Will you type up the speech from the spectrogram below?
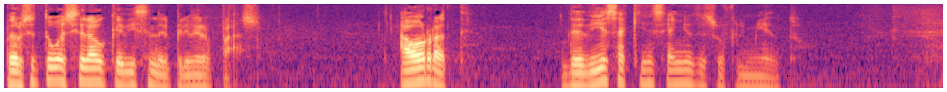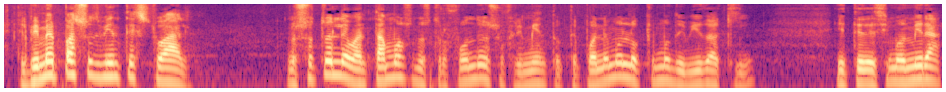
pero sí te voy a decir algo que dice en el primer paso. Ahórrate de 10 a 15 años de sufrimiento. El primer paso es bien textual. Nosotros levantamos nuestro fondo de sufrimiento, te ponemos lo que hemos vivido aquí y te decimos, mira,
